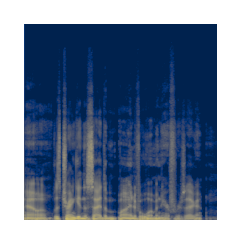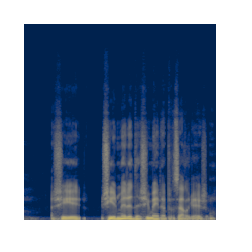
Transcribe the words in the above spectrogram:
Now, let's try and get inside the mind of a woman here for a second. She she admitted that she made up this allegation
